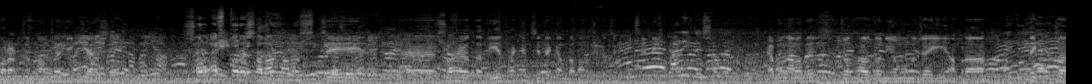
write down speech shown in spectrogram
করার জন্য আমরা এগিয়ে আসি। সর্বস্তরে সাধারণ মানুষ যে সহায়তা দিয়ে থাকেন, সেটাকে আমরা মানুষের কাছে পৌঁছে দিই। এবং আমাদের যথাযথ নিয়ম অনুযায়ী আমরা প্রত্যেকটা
